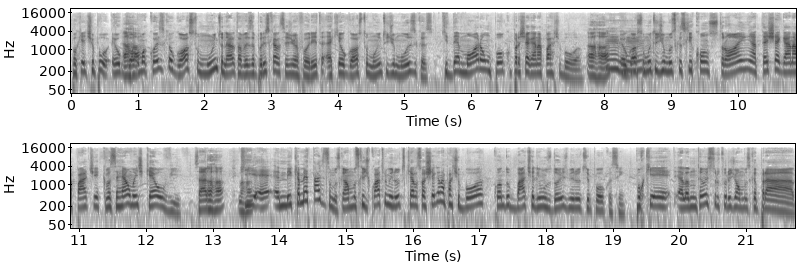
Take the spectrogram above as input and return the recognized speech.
Porque, tipo, eu uma coisa que eu gosto muito nela, talvez é por isso que ela seja minha favorita, é que eu gosto muito de músicas que demoram um pouco pra chegar na parte boa. Aham. Eu gosto muito de músicas que constroem até chegar na parte que você realmente quer ouvir, sabe? Que é, é meio que a metade dessa música. É uma música de quatro minutos que ela só chega na parte boa quando bate ali uns dois minutos e pouco, assim. Porque ela não tem uma estrutura de uma música pra,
